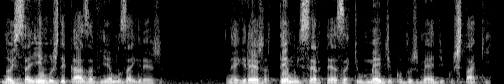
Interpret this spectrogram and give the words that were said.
Nós saímos de casa, viemos à igreja. Na igreja temos certeza que o médico dos médicos está aqui.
